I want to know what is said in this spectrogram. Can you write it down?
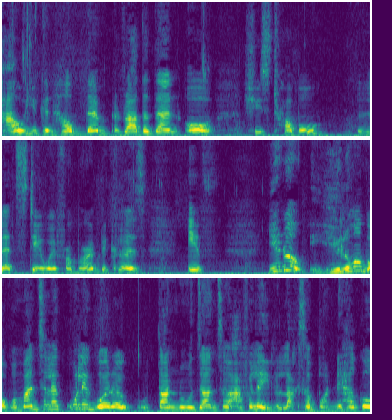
how you can help them rather than oh she's trouble let's stay away from her because if you know हिलोमा भएको मान्छेलाई कसले गएर तान्नु जान्छ आफैलाई हिलो लाग्छ भन्ने खालको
